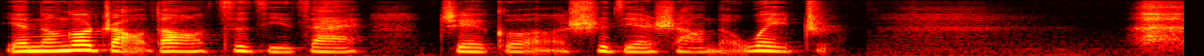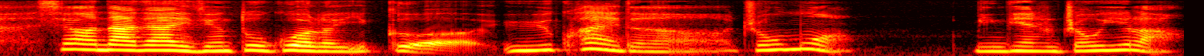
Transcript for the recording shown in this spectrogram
也能够找到自己在这个世界上的位置。希望大家已经度过了一个愉快的周末，明天是周一了，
